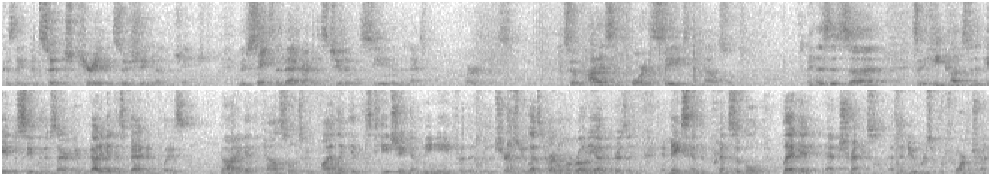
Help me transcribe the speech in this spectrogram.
because they'd been so, the had been so shaken up and changed. And there's saints in the background of this too that we'll see in the next part of this. So Pius IV saves the council. And this is, uh, so he comes to the papacy with his desire, okay, we've got to get this back in place. We've got to get the council to finally give this teaching that we need for the, for the church. So he lets Cardinal Moroni out of prison and makes him the principal legate at Trent, at the new Reformed Trent.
